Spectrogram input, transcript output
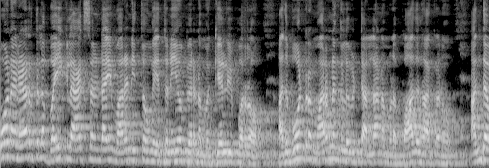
போன நேரத்தில் பைக்கில் ஆக்சிடென்ட் ஆகி மரணித்தவங்க எத்தனையோ பேர் நம்ம கேள்விப்படுறோம். அது போன்ற மரணங்களை விட்டு எல்லாம் நம்மளை பாதுகாக்கணும். அந்த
